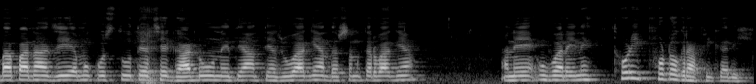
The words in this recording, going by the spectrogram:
બાપાના જે અમુક વસ્તુઓ ત્યાં છે ગાડું ને ત્યાં ત્યાં જોવા ગયા દર્શન કરવા ગયા અને ઊભા રહીને થોડીક ફોટોગ્રાફી કરી.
